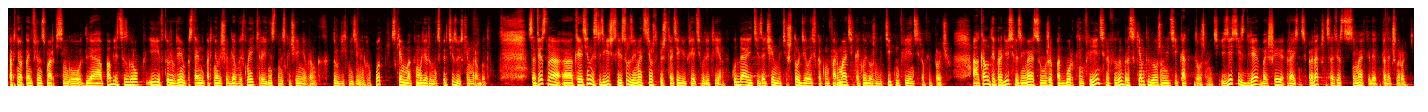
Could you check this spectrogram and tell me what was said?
партнер по инфлюенс-маркетингу для Publicis Group и в то же время постоянный партнер еще для Wavemaker, единственное исключение в рамках других медийных групп. Вот с кем мы аккумулируем экспертизу и с кем мы работаем. Соответственно, э, креативный стратегический ресурс занимается тем, что пишет стратегию креатива для клиента. Куда идти, зачем идти, что делать, в каком формате, какой должен быть тип инфлюенсеров и прочего. А аккаунты и продюсеры занимаются уже подборкой инфлюенсеров и выбор, с кем ты должен идти, как ты должен идти. И здесь есть две большие разницы. Продакшн, соответственно, снимает, когда это продакшн-ролики.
